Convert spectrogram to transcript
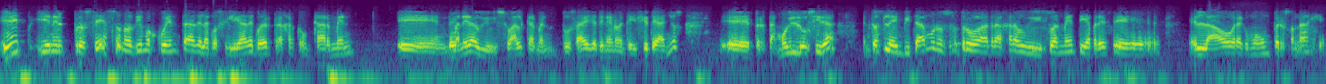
Y, y, en el proceso nos dimos cuenta de la posibilidad de poder trabajar con Carmen eh, de manera audiovisual. Carmen, tú sabes, ella tiene 97 años, eh, pero está muy lúcida. Entonces la invitamos nosotros a trabajar audiovisualmente y aparece en la obra como un personaje.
